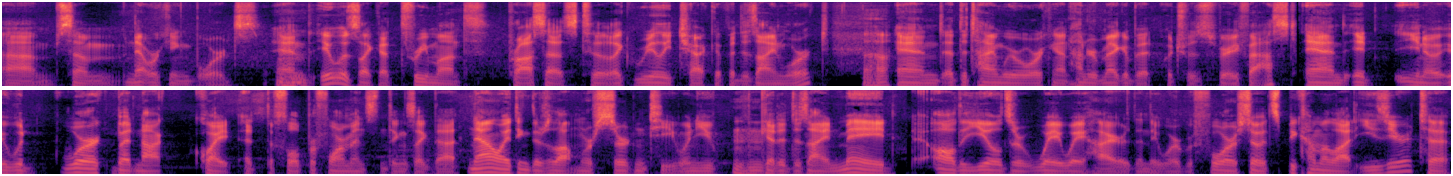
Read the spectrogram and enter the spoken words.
um, some networking boards, mm-hmm. and it was like a three month process to like really check if a design worked. Uh-huh. And at the time we were working on 100 megabit, which was very fast, and it you know it would work but not quite at the full performance and things like that. Now I think there's a lot more certainty when you mm-hmm. get a design made. All the yields are way way higher than they were before, so it's become a lot easier to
